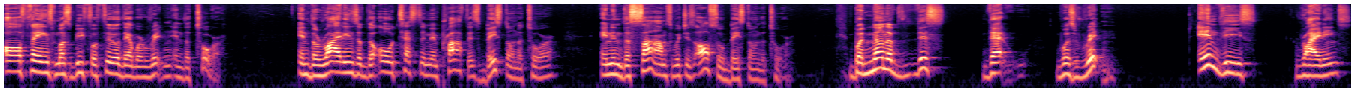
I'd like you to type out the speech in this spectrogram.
all things must be fulfilled that were written in the Torah in the writings of the Old Testament prophets based on the Torah, and in the Psalms, which is also based on the Torah. But none of this that was written in these writings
